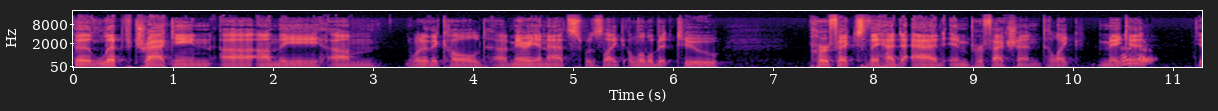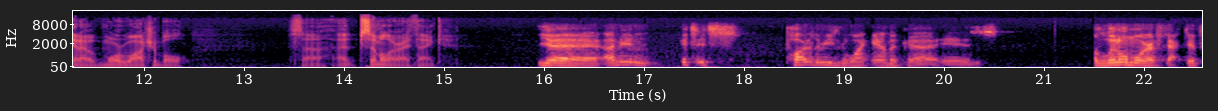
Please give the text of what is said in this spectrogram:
the lip tracking uh, on the um, what are they called uh, marionettes was like a little bit too perfect so they had to add imperfection to like make oh. it you know more watchable so uh, similar i think yeah i mean it's it's part of the reason why ameca is a little more effective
